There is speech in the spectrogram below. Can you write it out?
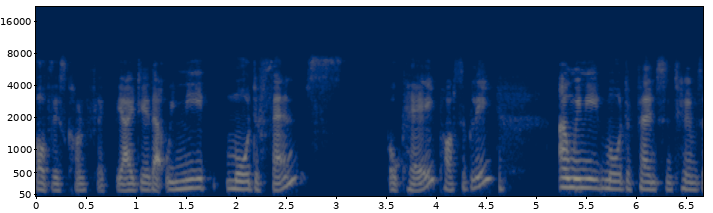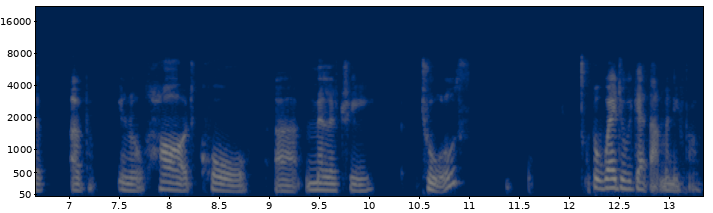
of this conflict the idea that we need more defense okay possibly and we need more defense in terms of of you know hardcore uh, military tools. But where do we get that money from?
